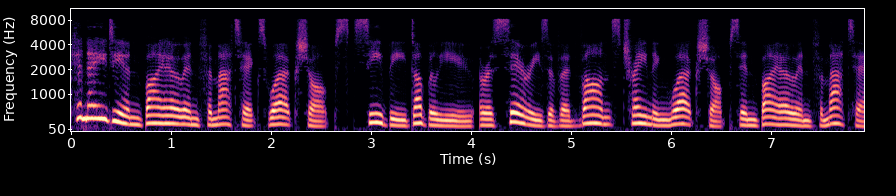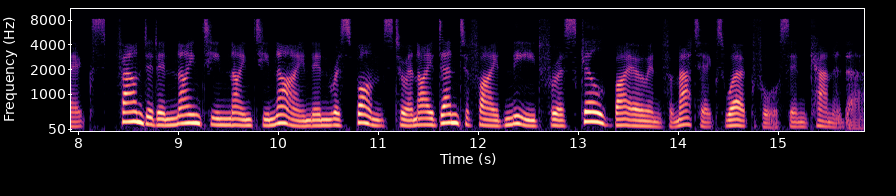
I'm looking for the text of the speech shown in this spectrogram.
Canadian Bioinformatics Workshops (CBW) are a series of advanced training workshops in bioinformatics, founded in 1999 in response to an identified need for a skilled bioinformatics workforce in Canada.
